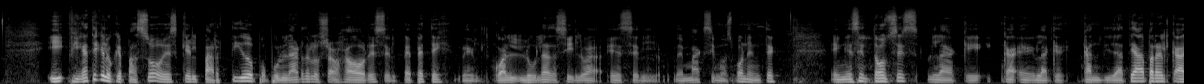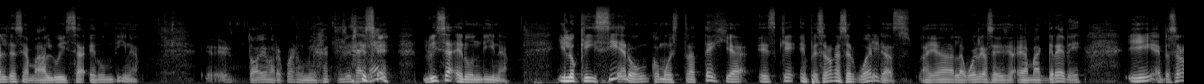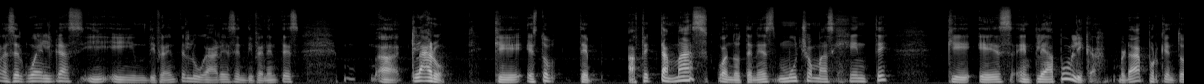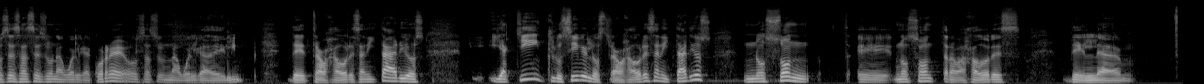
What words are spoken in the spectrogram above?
Y fíjate que lo que pasó es que el Partido Popular de los Trabajadores, el PPT, del cual Lula da Silva es el, máximo exponente, en ese entonces la que, eh, la que candidateaba para alcalde se llamaba Luisa Erundina. Eh, todavía me recuerdo, mi gente. ¿Luisa, Luisa Erundina. Y lo que hicieron como estrategia es que empezaron a hacer huelgas. Allá la huelga se llama Greve. Y empezaron a hacer huelgas y, en diferentes lugares, en diferentes... Ah, claro, que esto afecta más cuando tenés mucho más gente que es empleada pública, ¿verdad? Porque entonces haces una huelga de correos, haces una huelga de, de trabajadores sanitarios. Y aquí inclusive los trabajadores sanitarios no son, eh, no son trabajadores del,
